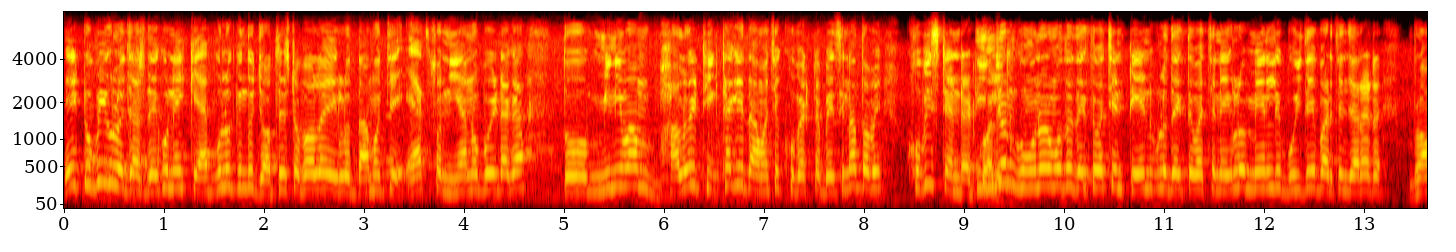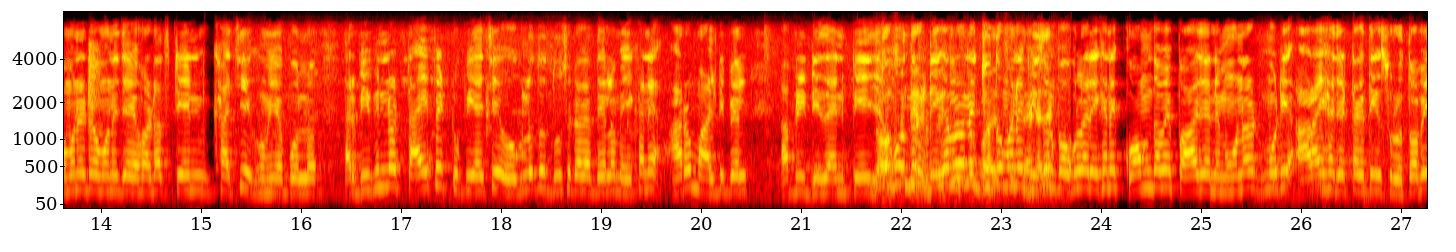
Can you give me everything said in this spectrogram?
এই টুপিগুলো জাস্ট দেখুন, এই ক্যাপগুলো কিন্তু যথেষ্ট ভালো। এগুলোর দাম হচ্ছে একশো নিরানব্বই টাকা। তো মিনিমাম ভালোই ঠিকঠাকই দাম আছে খুব একটা বেশি না তবে খুবই স্ট্যান্ডার্ড তিনজন ঘুমানোর মধ্যে দেখতে পাচ্ছেন টেন্টগুলো দেখতে পাচ্ছেন এগুলো মেনলি বুঝতেই পারছেন যারা একটা ভ্রমণে টমনে যায় হঠাৎ টেন্ট খাচিয়ে ঘুমিয়ে পড়ল। আর বিভিন্ন টাইপের টুপি আছে ওগুলো তো দুশো টাকা দেখলাম এখানে আরও মাল্টিপেল আপনি ডিজাইন পেয়ে যাবেন। বন্ধুরা ডেকালনের জুতো জুতো মানে ভীষণ পপুলার এখানে কম দামে পাওয়া যায় না মোটামুটি আড়াই হাজার টাকা থেকে শুরু। তবে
